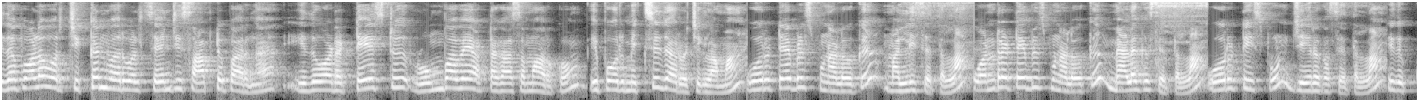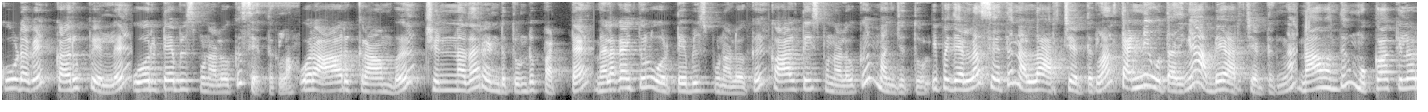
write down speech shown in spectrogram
இதை போல் ஒரு சிக்கன் வறுவல் செஞ்சு சாப்பிட்டு பாருங்க. இதோட டேஸ்ட்டு ரொம்பவே அட்டகாசமாக இருக்கும். இப்போ ஒரு மிக்ஸி ஜார் வச்சுக்கலாமா? ஒரு டேபிள் ஸ்பூன் அளவுக்கு மல்லி சேர்த்தலாம் ஒன்றரை டேபிள் ஸ்பூன் அளவுக்கு மிளகு சேர்த்தலாம் ஒரு டீஸ்பூன் ஜீரகம் சேர்த்தலாம் இது கூடவே கருப்பு எள்ளு ஒரு டேபிள் ஸ்பூன் அளவுக்கு சேர்த்துக்கலாம். ஒரு ஆறு கிராம்பு சின்னதாக ரெண்டு துண்டு பட்டை மிளகாய்த்தூள் ஒரு டேபிள் ஸ்பூன் அளவுக்கு கால் டீஸ்பூன் அளவுக்கு மஞ்சத்தூள் இப்போ இதெல்லாம் சேர்த்து நல்லா அரைச்சி எடுத்துக்கலாம். தண்ணி ஊற்றாதீங்க அப்படியே அரைச்சி எடுத்துக்கங்க. நான் வந்து முக்கால் கிலோ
